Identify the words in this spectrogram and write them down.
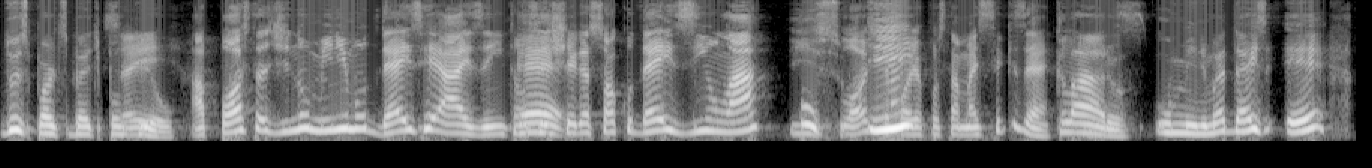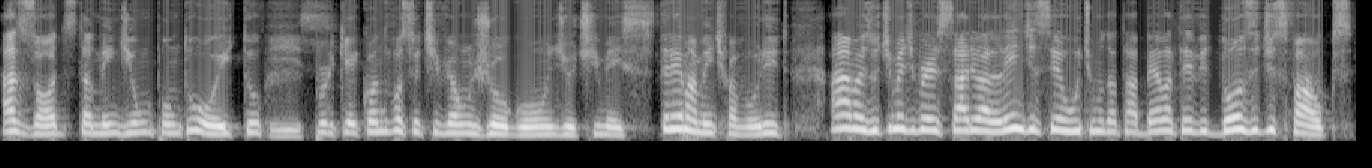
do sportsbet.io. Aposta de no mínimo 10 reais, hein? Então É. você chega só com 10 lá. puf, Isso. lógico, E- você pode apostar mais se você quiser. Claro, Isso. o mínimo é 10 e as odds também de 1.8. Isso. Porque quando você tiver um jogo onde o time é extremamente favorito, ah, mas o time adversário, além de ser o último da tabela, teve 12 desfalques.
